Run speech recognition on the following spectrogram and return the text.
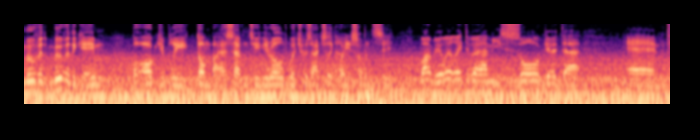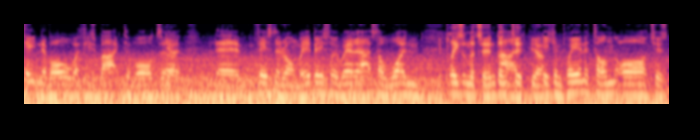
move of, move of the game, but arguably done by a 17 year old, which was actually quite something to see. What I really liked about him, he's so good at um, taking the ball with his back towards uh, um, facing the wrong way, basically, whether that's a one. He plays on the turn, doesn't he? Yeah. He can play in the turn or just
